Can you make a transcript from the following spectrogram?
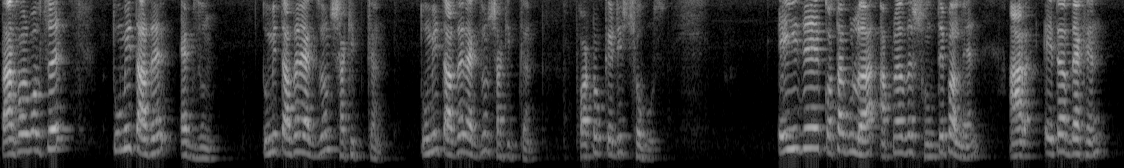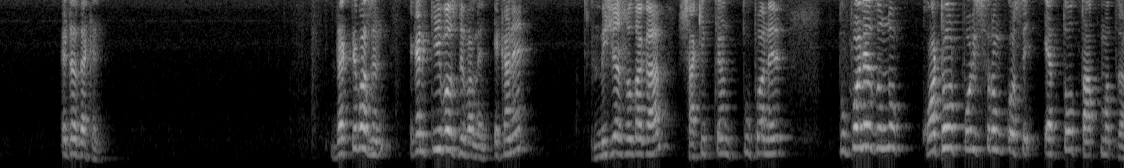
তারপর বলছে, তুমি তাদের একজন, তুমি তাদের একজন সাকিব খান, তুমি তাদের একজন সাকিব খান। ফটো, ক্রেডিট, সবুজ। এই যে কথাগুলা আপনারা যে শুনতে পারলেন, আর এটা দেখেন এটা দেখেন। দেখতে পাচ্ছেন? এখানে কি বুঝতে পারলেন? এখানে মিশা সদাকার, সাকিব খান তুফানের তুফানের জন্য কঠোর পরিশ্রম করছে এত তাপমাত্রা।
